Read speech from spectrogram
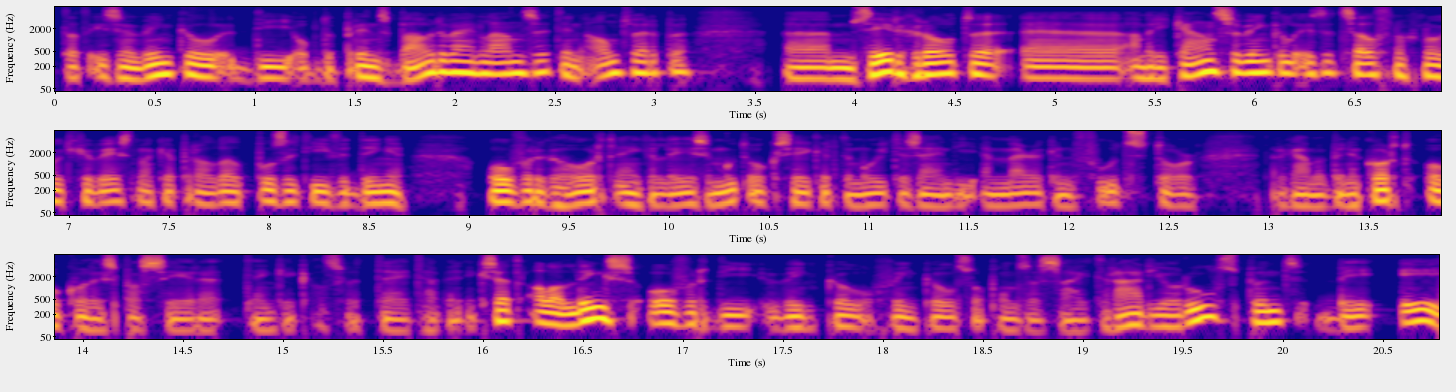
Dat is een winkel die op de Prins Boudewijnlaan zit in Antwerpen. Um, zeer grote uh, Amerikaanse winkel is het zelf nog nooit geweest, maar ik heb er al wel positieve dingen over gehoord en gelezen. Moet ook zeker de moeite zijn, die American Food Store. Daar gaan we binnenkort ook wel eens passeren, denk ik, als we tijd hebben. Ik zet alle links over die winkel of winkels op onze site radiorules.be.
